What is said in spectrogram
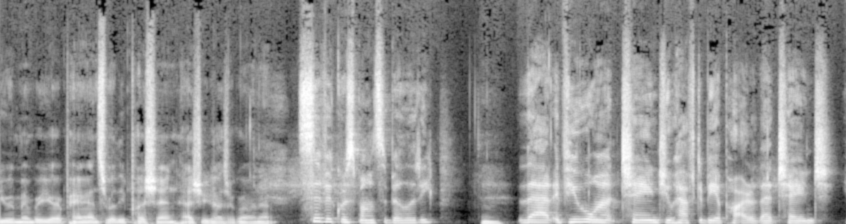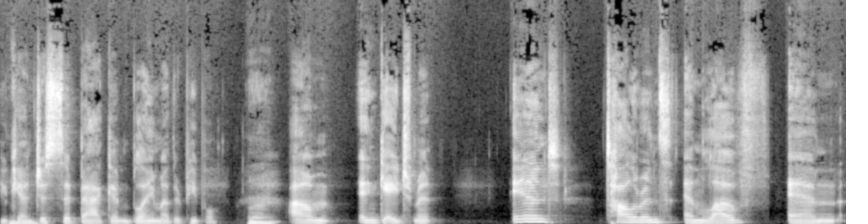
you remember your parents really pushing as you guys were growing up? Civic responsibility. Hmm. That if you want change, you have to be a part of that change. You can't hmm. just sit back and blame other people. Right. Um, engagement and tolerance and love and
